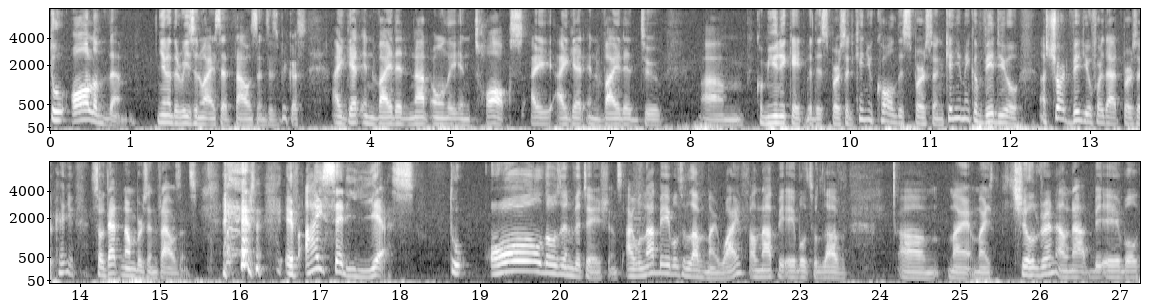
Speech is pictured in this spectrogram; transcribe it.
to all of them, you know, the reason why I said thousands is because I get invited not only in talks, I, I get invited to um, communicate with this person. Can you call this person? Can you make a video, a short video for that person? Can you? So that number's in thousands. if I said yes to all those invitations, I will not be able to love my wife. I'll not be able to love um, my my children. I'll not be able.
